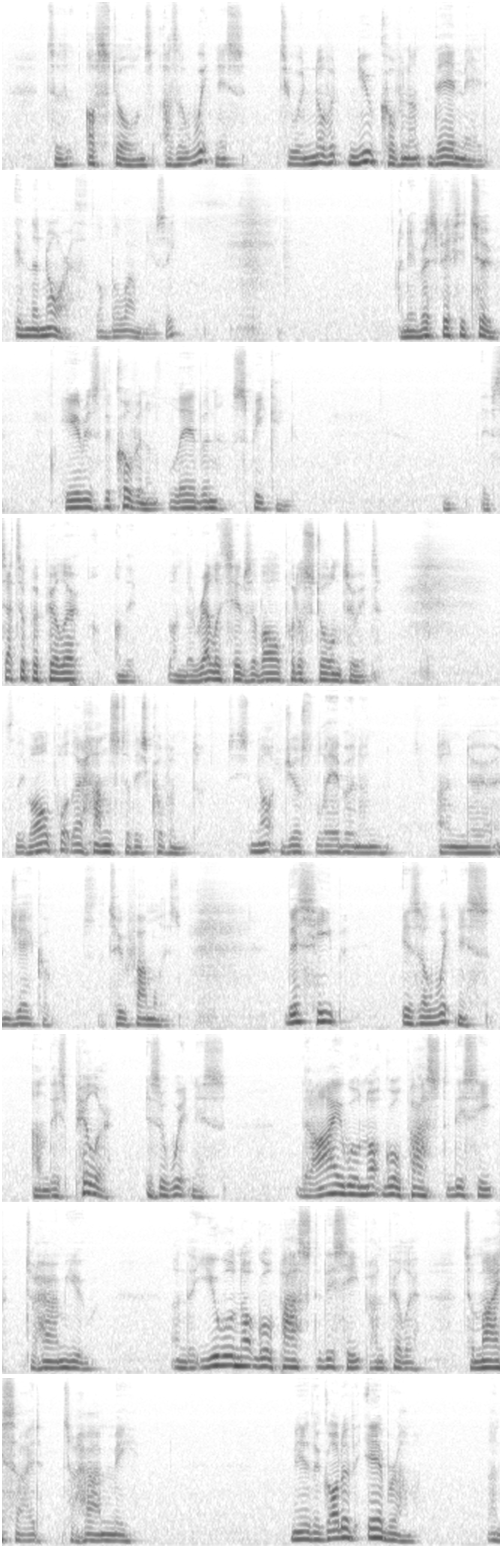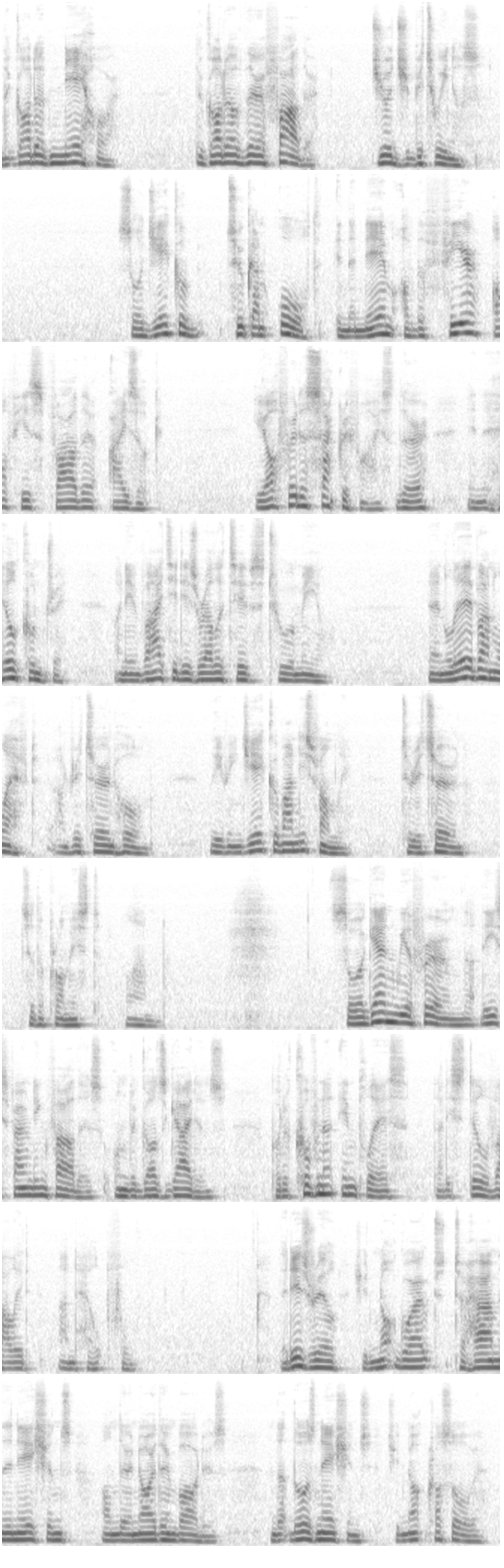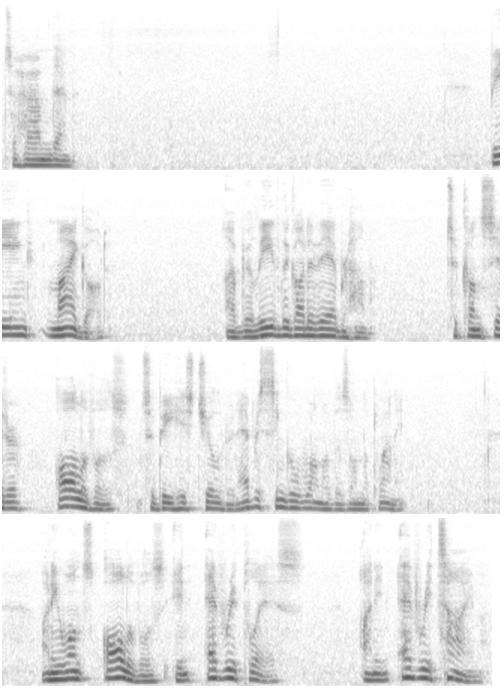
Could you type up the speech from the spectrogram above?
to, of stones as a witness to another new covenant they made in the north of the land, you see. And in verse 52, here is the covenant, Laban speaking. They've set up a pillar and, they, and the relatives have all put a stone to it. So they've all put their hands to this covenant. It's not just Laban and, and, uh, and Jacob, it's the two families. This heap is a witness and this pillar is a witness that I will not go past this heap to harm you, and that you will not go past this heap and pillar to my side to harm me. May the God of Abraham and the God of Nahor, the God of their father, judge between us. So Jacob took an oath in the name of the fear of his father Isaac. He offered a sacrifice there in the hill country and invited his relatives to a meal. Then Laban left and returned home, leaving Jacob and his family to return to the promised land. So again, we affirm that these founding fathers, under God's guidance, put a covenant in place that is still valid and helpful. That Israel should not go out to harm the nations on their northern borders, and that those nations should not cross over to harm them. Being my God, I believe the God of Abraham to consider all of us to be his children, every single one of us on the planet. And he wants all of us in every place and in every time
